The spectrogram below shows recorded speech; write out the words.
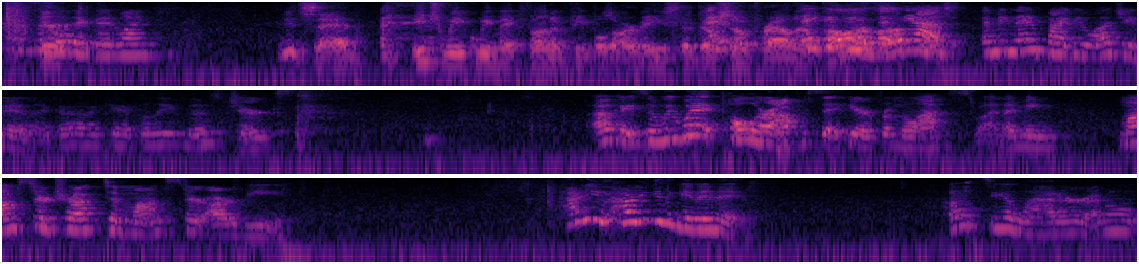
That's Here- another good one. It's sad. Each week we make fun of people's RVs that they're so proud of. They could oh, be I love yeah. this. I mean, they might be watching it like, oh, I can't believe those jerks. okay, so we went polar opposite here from the last one. I mean, monster truck to monster RV. How do you how are you gonna get in it? I don't see a ladder. I don't.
